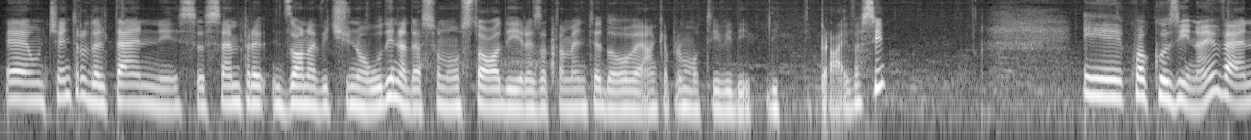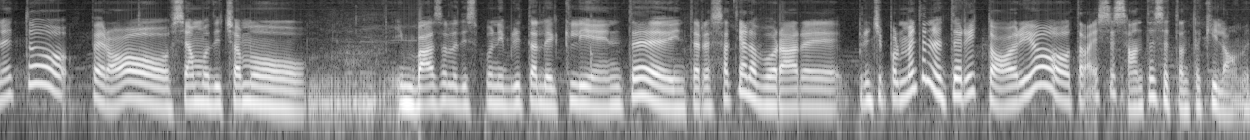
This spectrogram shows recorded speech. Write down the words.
è un centro del tennis sempre in zona vicino Udine, adesso non sto a dire esattamente dove anche per motivi di, di, di privacy e qualcosina in Veneto, però siamo diciamo in base alla disponibilità del cliente interessati a lavorare principalmente nel territorio tra i 60 e i 70 km.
